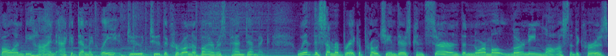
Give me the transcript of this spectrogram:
fallen behind academically due to the coronavirus pandemic. With the summer break approaching, there's concern the normal learning loss that occurs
